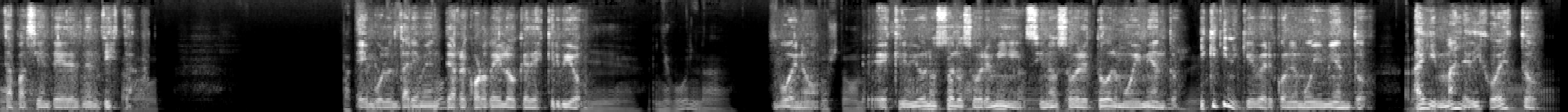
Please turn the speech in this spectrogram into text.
esta paciente del dentista. E involuntariamente recordé lo que describió. Bueno, escribió no solo sobre mí, sino sobre todo el movimiento. ¿Y qué tiene que ver con el movimiento? ¿Alguien más le dijo esto?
